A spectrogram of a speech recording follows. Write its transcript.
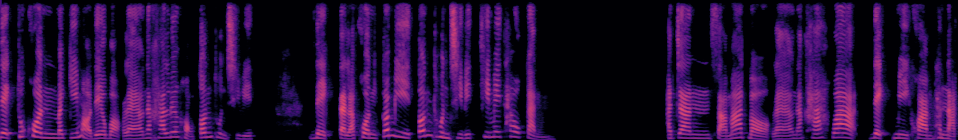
เด็กทุกคนเมื่อกี้หมอเดลบอกแล้วนะคะ เรื่องของต้นทุนชีวิต เด็กแต่ละคนก็มีต้นทุนชีวิตที่ไม่เท่ากัน อาจารย์สามารถบอกแล้วนะคะ ว่าเด็กมีความถนัด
